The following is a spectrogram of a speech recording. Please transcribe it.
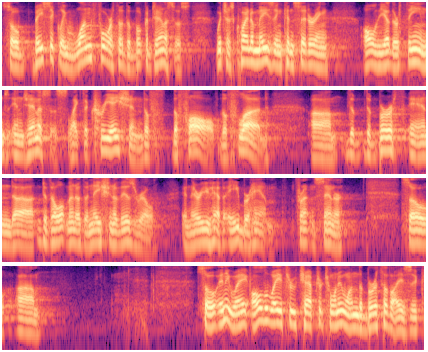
So basically, one fourth of the book of Genesis, which is quite amazing considering all the other themes in Genesis, like the creation, the, the fall, the flood, um, the, the birth and uh, development of the nation of Israel. And there you have Abraham, front and center. So, um, so anyway, all the way through chapter 21, the birth of Isaac,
